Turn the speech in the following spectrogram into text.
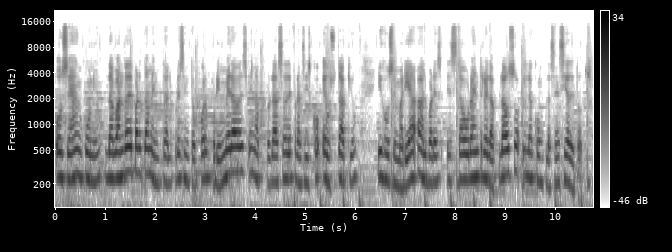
o sea en junio, la banda departamental presentó por primera vez en la plaza de Francisco Eustaquio y José María Álvarez esta obra entre el aplauso y la complacencia de todos.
